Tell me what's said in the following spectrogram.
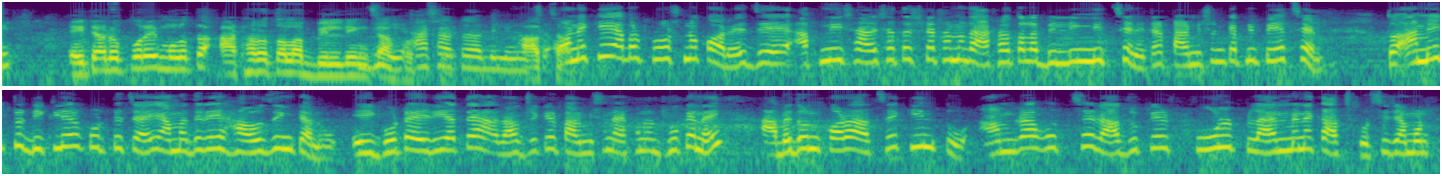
এটার উপরেই মূলত আঠারো তলা জি বিল্ডিংটা আঠারো তলা বিল্ডিং আচ্ছা। অনেকেই আবার প্রশ্ন করে যে আপনি সাড়ে সাতাশ কাঠার মধ্যে আঠারো তলা বিল্ডিং নিচ্ছেন এটার পারমিশন কি আপনি পেয়েছেন? তো আমি একটু ডিক্লেয়ার করতে চাই আমাদের এই হাউজিং কেন? এই গোটা এরিয়াতে রাজুকের পারমিশন এখনও ঢুকে নাই আবেদন করা আছে কিন্তু আমরা হচ্ছে রাজুকের ফুল প্ল্যান মেনে কাজ করছি। যেমন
